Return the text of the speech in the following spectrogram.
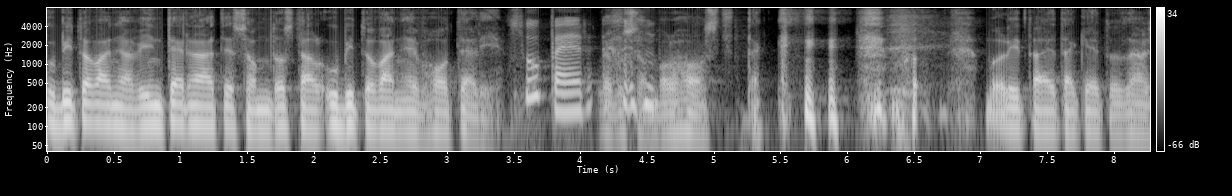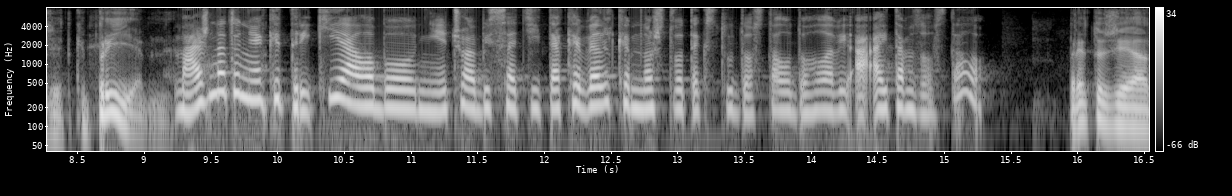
ubytovania v internáte som dostal ubytovanie v hoteli. Super. Lebo som bol host. Tak boli to aj takéto zážitky. Príjemné. Máš na to nejaké triky alebo niečo, aby sa ti také veľké množstvo textu dostalo do hlavy a aj tam zostalo? Pretože ja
